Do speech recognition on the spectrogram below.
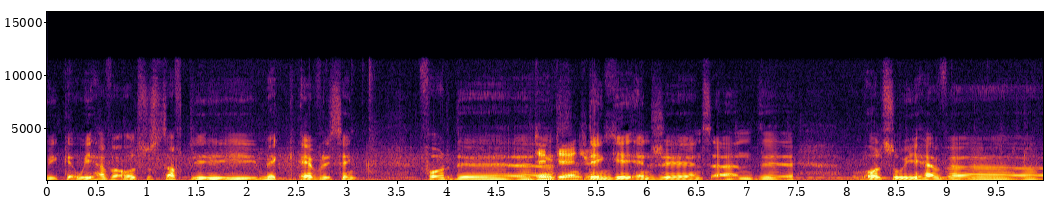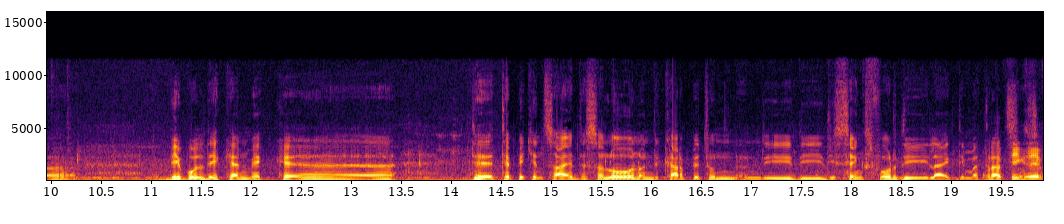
we ca- we have also stuff to make everything for the Dinghy engines. engines and uh, also we have uh, people they can make uh, the tapet inside the salon on the carpet on, on the, the, the things for the like the mattress the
